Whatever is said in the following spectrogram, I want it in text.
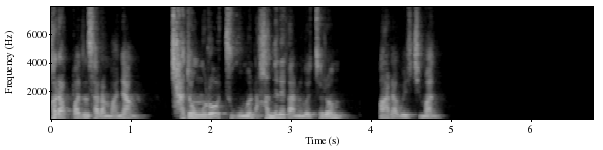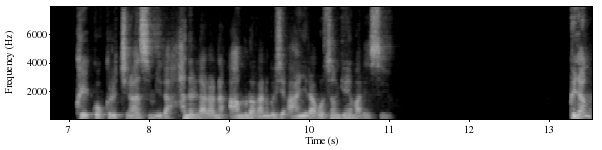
허락받은 사람 마냥 자동으로 죽으면 하늘에 가는 것처럼 말하고 있지만 그게 꼭 그렇지는 않습니다. 하늘나라는 아무나 가는 것이 아니라고 성경에 말했어요. 그냥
